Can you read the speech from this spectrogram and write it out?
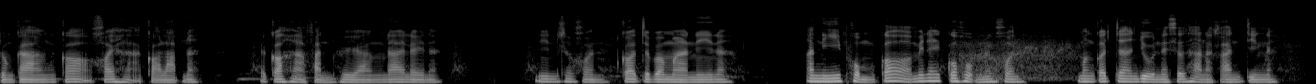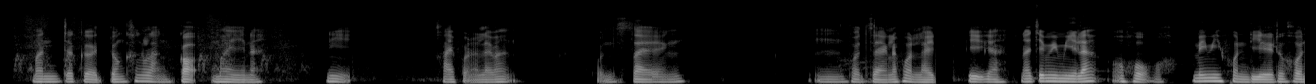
ตรงกลางแล้วก็ค่อยหากาะลับนะ แล้วก็หาฟันเฟืองได้เลยนะ นี่นทุกคนก็จะประมาณนี้นะ อันนี้ผมก็ไม่ได้โกหกนะทุกคน มันก็จะอยู่ในสถานการณ์จริงนะ มันจะเกิดตรงข้างหลังเกาะใหม่นะ นี่คายผลอะไรบ้าง ผลแสง อืม ผลแสงและผลอะไรอีกอะ น่าจะไม่มีแล้ว โอ้โห ไม่มีผลดีเลยทุกคน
